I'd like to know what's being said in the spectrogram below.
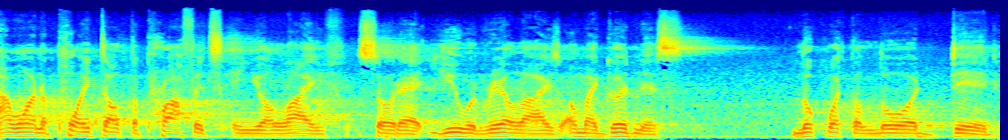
I want to point out the prophets in your life so that you would realize, oh my goodness, look what the Lord did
